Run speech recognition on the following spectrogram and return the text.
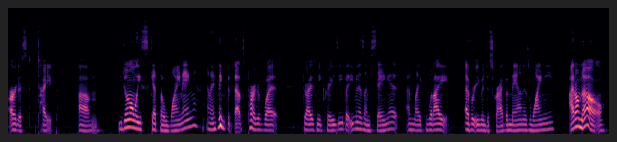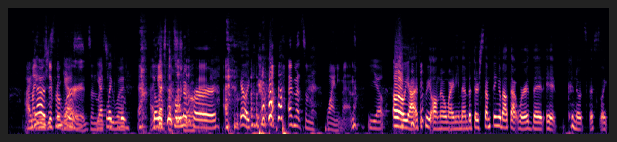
artist type. Um, you don't always get the whining, and I think that that's part of what drives me crazy. But even as I'm saying it, I'm like, would I ever even describe a man as whiny? I don't know. I, might yeah, use just different thinking- words and Yes, like, you like would. the, I the like, guess that's tone of her. okay. Yeah, like I've met some whiny men. Yep. oh yeah, I think we all know whiny men, but there's something about that word that it connotes this like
